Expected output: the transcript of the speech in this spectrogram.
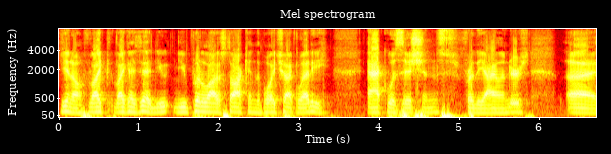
you know, like like I said, you, you put a lot of stock in the Boychuk Leddy acquisitions for the Islanders. Uh,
